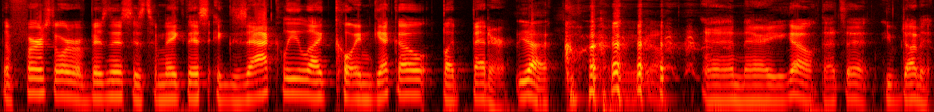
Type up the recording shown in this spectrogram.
the first order of business is to make this exactly like CoinGecko, but better. yeah, There you go. and there you go. That's it. You've done it.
